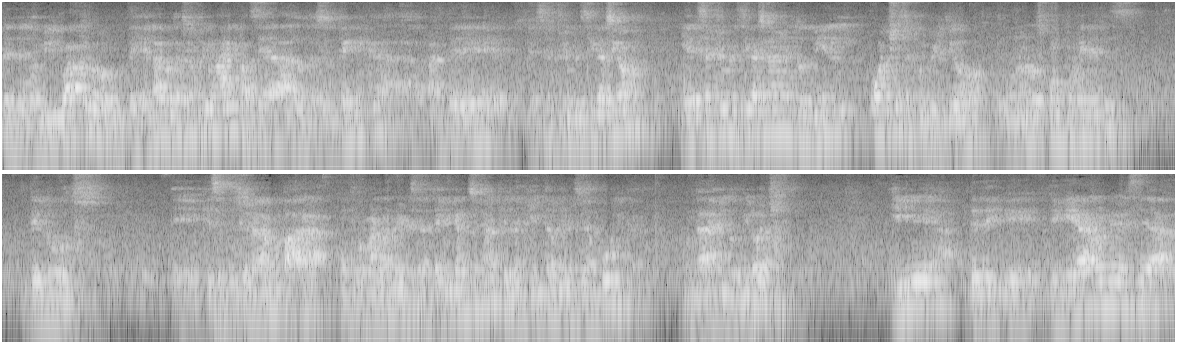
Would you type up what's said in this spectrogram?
Desde el 2004 dejé la educación primaria y pasé a la educación técnica, a parte del centro de investigación. Y el centro de investigación en el 2008 se convirtió en uno de los componentes de los eh, que se fusionaron para conformar la Universidad Técnica Nacional, que es la quinta universidad pública, fundada en el 2008. Y desde que llegué a la universidad,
